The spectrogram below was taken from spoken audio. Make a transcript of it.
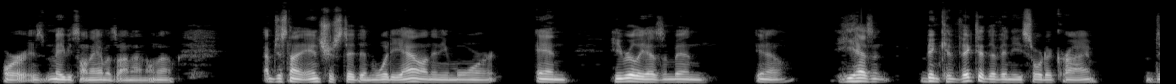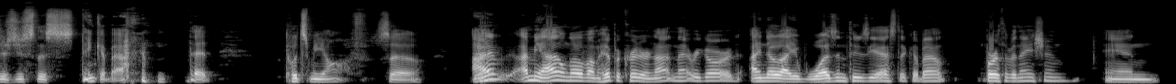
or is maybe it's on Amazon. I don't know. I'm just not interested in Woody Allen anymore, and he really hasn't been. You know, he hasn't been convicted of any sort of crime. There's just this stink about him that puts me off. So I I mean I don't know if I'm a hypocrite or not in that regard. I know I was enthusiastic about Birth of a Nation and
